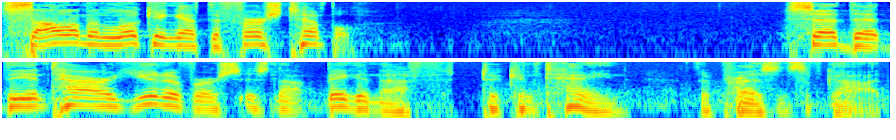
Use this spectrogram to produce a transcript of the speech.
Solomon, looking at the first temple, said that the entire universe is not big enough to contain the presence of God.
